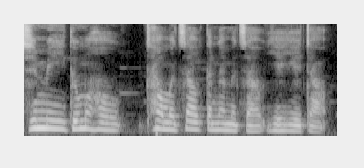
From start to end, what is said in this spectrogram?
ဂျင်မီသို့မဟုတ်ထောင်မကြောက်တနက်မကြောက်ရဲရဲတောက်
